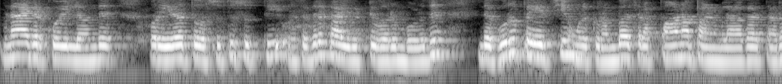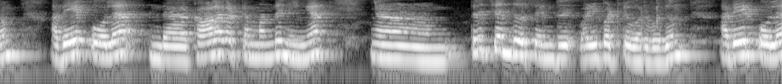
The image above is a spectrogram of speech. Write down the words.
விநாயகர் கோயிலில் வந்து ஒரு இருபத்தோரு சுற்று சுற்றி ஒரு சதுரக்காய் விட்டு வரும்பொழுது இந்த குரு பயிற்சி உங்களுக்கு ரொம்ப சிறப்பான பலன்களாக தரும். அதே போல் இந்த காலகட்டம் வந்து நீங்கள் திருச்செந்தூர் சென்று வழிபட்டு வருவதும் அதே போல்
